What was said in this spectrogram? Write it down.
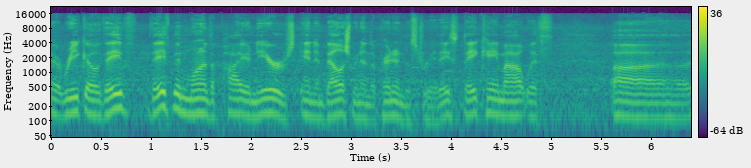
at, Ricoh, they've they've been one of the pioneers in embellishment in the print industry. They, they came out with uh,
